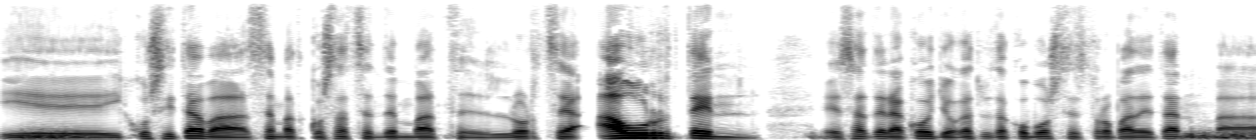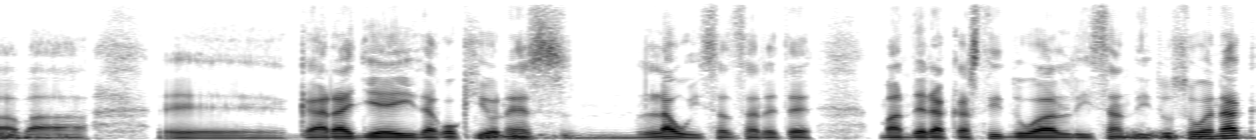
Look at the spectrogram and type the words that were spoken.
e, ikusita ba, zenbat kostatzen den bat lortzea aurten esaterako jogatutako bost estropadetan ba, ba, e, garaiei dagokionez lau izan zarete banderak astindual izan dituzuenak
